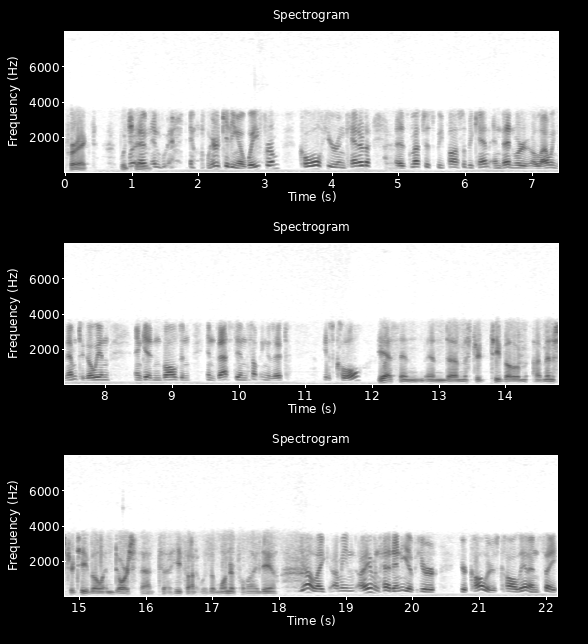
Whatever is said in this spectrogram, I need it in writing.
correct. Which and, and and we're getting away from coal here in Canada as much as we possibly can, and then we're allowing them to go in and get involved and invest in something that is coal. Yes, and and uh, Mr. Thibeault, uh, Minister Thibeault endorsed that. Uh, he thought it was a wonderful idea. Yeah, like I mean, I haven't had any of your your callers call in and say,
